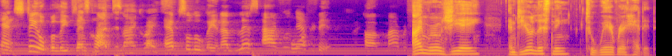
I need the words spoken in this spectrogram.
and still believes in Does not Christ. deny Christ. Absolutely. And unless I forfeit uh, my I'm Rogier, and you're listening to Where We're Headed.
